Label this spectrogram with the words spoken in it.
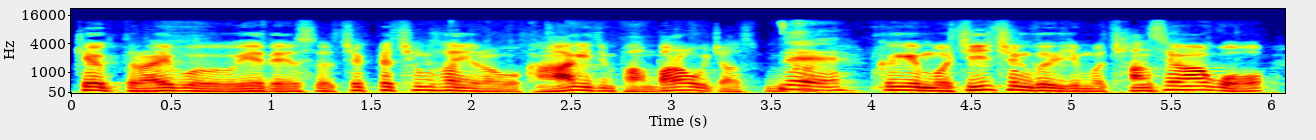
개혁 드라이브에 대해서 적폐 청산이라고 강하게 지금 반발하고 있지 않습니까? 네. 그게 뭐 지지층들이 뭐 찬성하고 이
